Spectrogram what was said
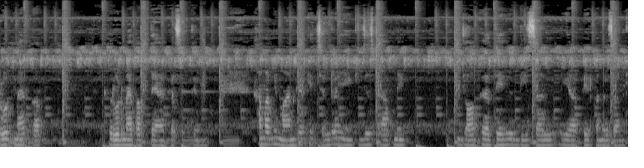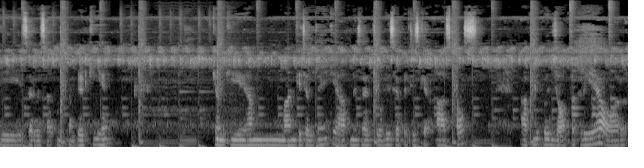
रूट मैप आप रोड मैप आप तैयार कर सकते हो। हम अभी मान करके चल रहे हैं कि जस्ट आपने जॉब करते हुए बीस साल या फिर पंद्रह साल की सर्विस आपने कंप्लीट की है। क्योंकि हम मान के चलते हैं कि आपने शायद चौबीस या पच्चीस के आसपास आपने कोई जॉब पकड़ी है और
